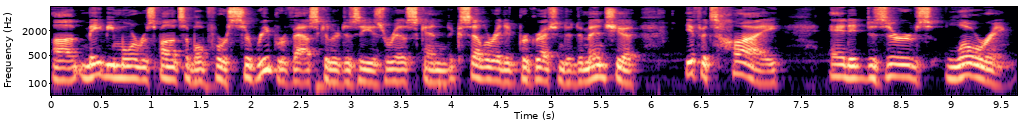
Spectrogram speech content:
uh, may be more responsible for cerebrovascular disease risk and accelerated progression to dementia if it's high and it deserves lowering.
